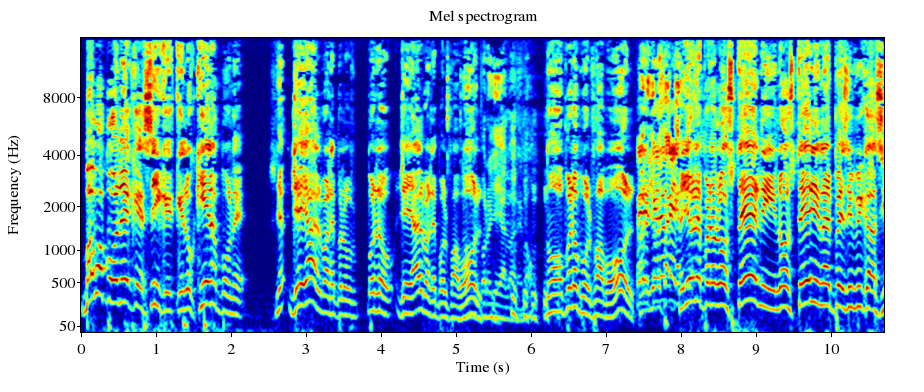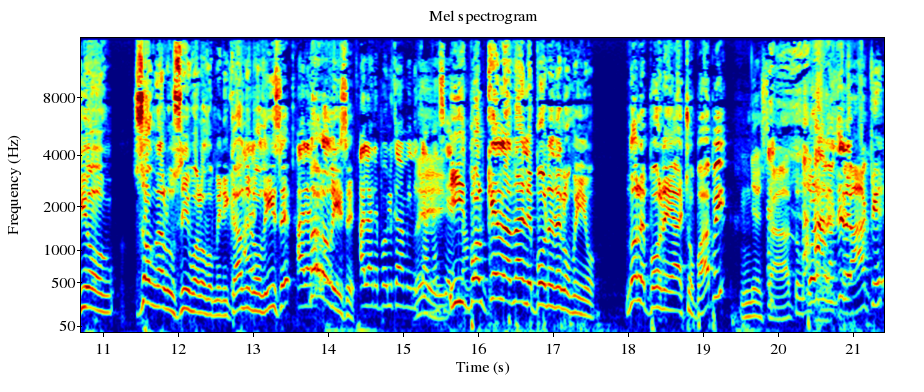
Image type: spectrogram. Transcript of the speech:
Vamos a poner que sí, que, que lo quieran poner. Jay Álvarez, pero, pero Jay Álvarez, por favor. No, pero Jay Álvarez, no. No, pero por favor. Pero, Pero yo ¿qué es lo pensaba que- que- Señores, pero los tenis, los tenis en la especificación son alusivos a los dominicanos y lo dice. a la No lo República- dice. A la República Dominicana, Sí. ¿Y por qué la NAI le pone de lo mío? ¿No le pone a Chopapi? Exacto. Pero Ni la claque,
